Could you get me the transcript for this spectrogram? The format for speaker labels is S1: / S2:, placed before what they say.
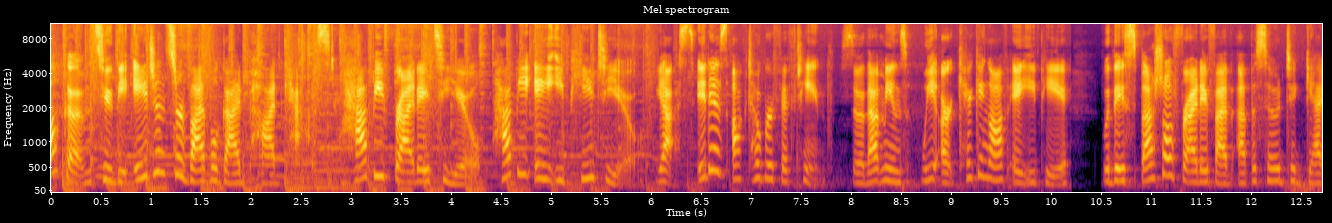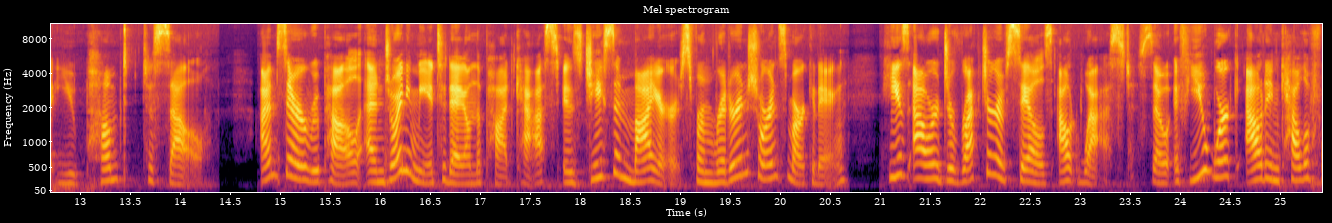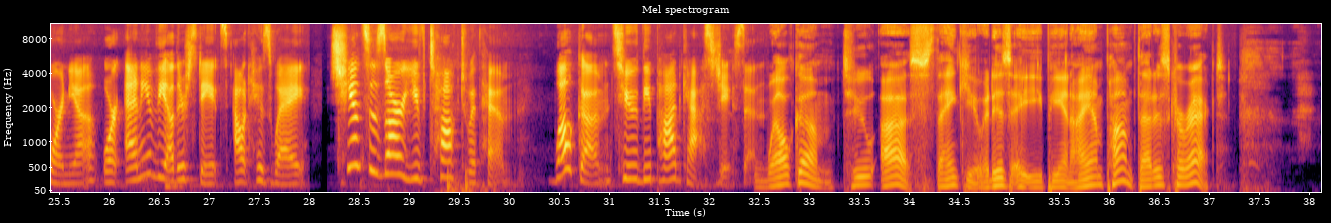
S1: Welcome to the Agent Survival Guide podcast. Happy Friday to you. Happy AEP to you. Yes, it is October 15th, so that means we are kicking off AEP with a special Friday 5 episode to get you pumped to sell. I'm Sarah Ruppel, and joining me today on the podcast is Jason Myers from Ritter Insurance Marketing. He's our director of sales out west. So if you work out in California or any of the other states out his way, chances are you've talked with him. Welcome to the podcast, Jason.
S2: Welcome to us. Thank you. It is AEP, and I am pumped. That is correct.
